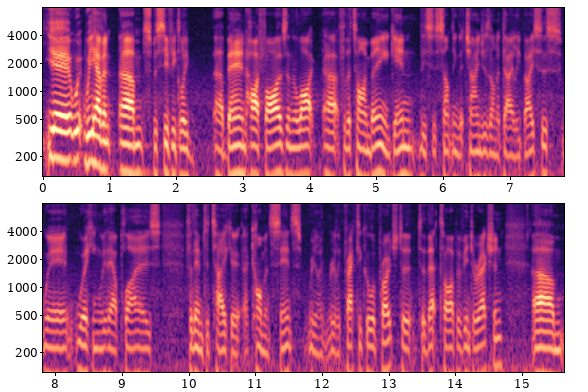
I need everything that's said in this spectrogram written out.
Yeah, we, we haven't um, specifically uh, banned high fives and the like uh, for the time being. Again, this is something that changes on a daily basis. We're working with our players for them to take a, a common sense, really, really practical approach to, to that type of interaction um,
